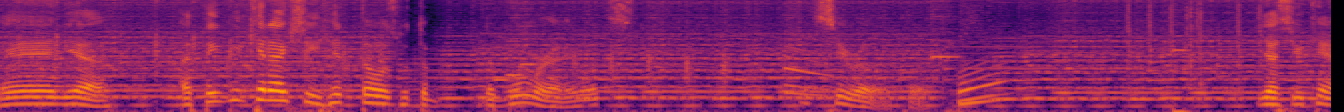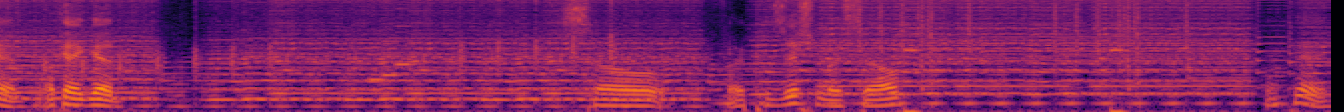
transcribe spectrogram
And yeah. I think we can actually hit those with the, the boomerang. Let's let's see really quick. Yes, you can. Okay, good. I position myself... Okay.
